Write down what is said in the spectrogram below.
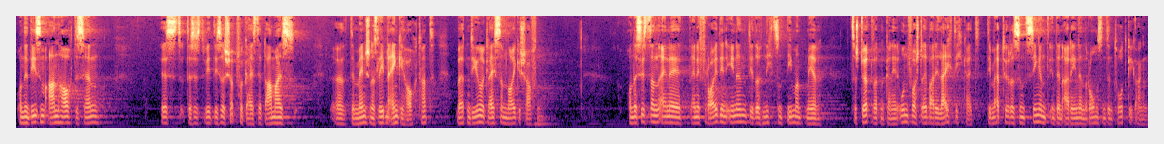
Und in diesem Anhauch des Herrn ist, das ist wie dieser Schöpfergeist, der damals äh, dem Menschen das Leben eingehaucht hat, werden die Jünger gleichsam neu geschaffen. Und es ist dann eine, eine Freude in ihnen, die durch nichts und niemand mehr zerstört werden kann, eine unvorstellbare Leichtigkeit. Die Märtyrer sind singend in den Arenen Roms in den Tod gegangen.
